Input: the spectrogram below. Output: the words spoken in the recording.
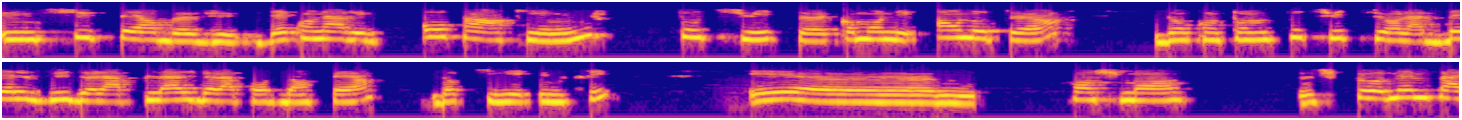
une superbe vue. Dès qu'on arrive au parking, tout de suite, euh, comme on est en hauteur, donc on tombe tout de suite sur la belle vue de la plage de la Porte d'Enfer, donc qui est une crypte. Et euh, franchement, je peux même pas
